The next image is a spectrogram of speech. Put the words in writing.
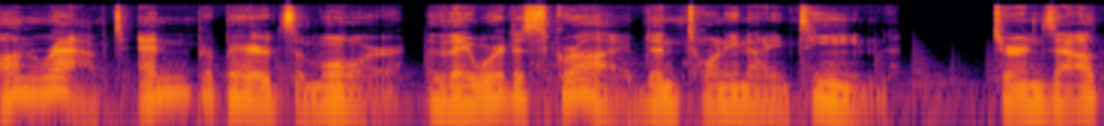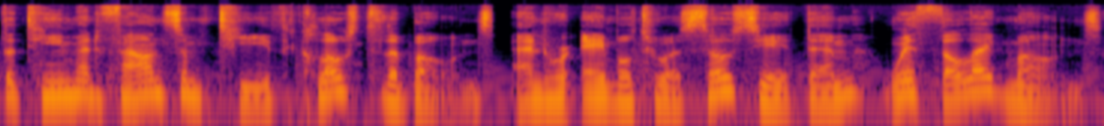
unwrapped, and prepared some more, they were described in 2019. Turns out the team had found some teeth close to the bones and were able to associate them with the leg bones.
